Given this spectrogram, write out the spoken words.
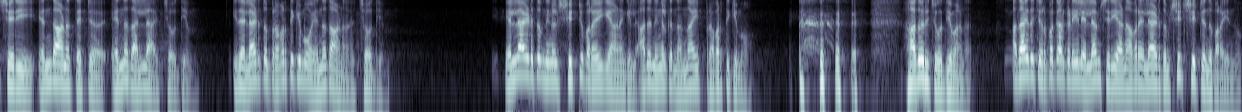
ശരി എന്താണ് തെറ്റ് എന്നതല്ല ചോദ്യം. ഇതെല്ലായിടത്തും പ്രവർത്തിക്കുമോ എന്നതാണ് ചോദ്യം. എല്ലായിടത്തും നിങ്ങൾ ഷിറ്റ് പറയുകയാണെങ്കിൽ അത് നിങ്ങൾക്ക് നന്നായി പ്രവർത്തിക്കുമോ? അതൊരു ചോദ്യമാണ്. അതായത് ചെറുപ്പക്കാർക്കിടയിൽ എല്ലാം ശരിയാണ് അവർ എല്ലായിടത്തും ഷിറ്റ് ഷിറ്റ് എന്ന് പറയുന്നു.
